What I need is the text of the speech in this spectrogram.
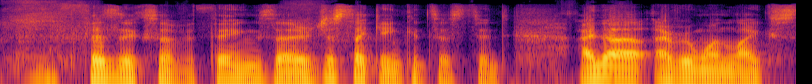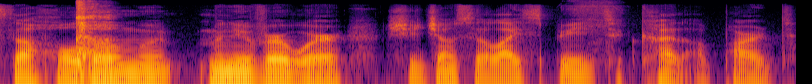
physics of things that are just like inconsistent. I know everyone likes the Holdo ma- maneuver where she jumps at light speed to cut apart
